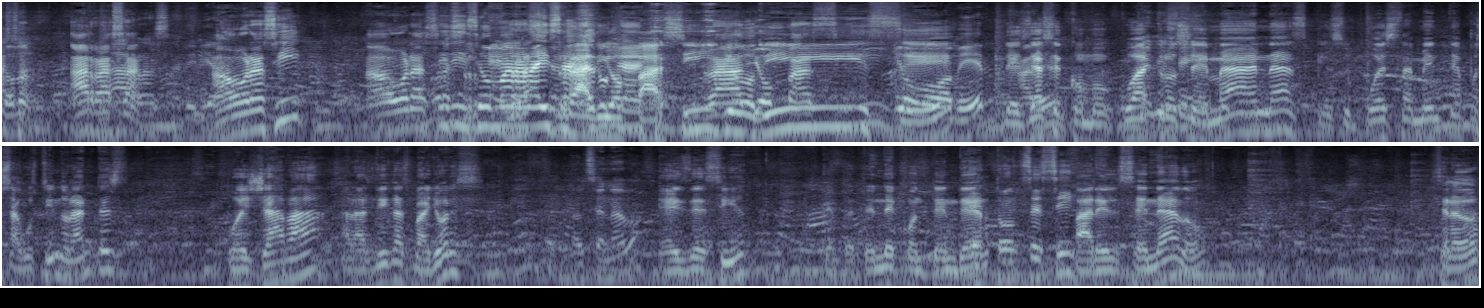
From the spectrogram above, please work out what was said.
Todo- diría. Ahora sí, ahora sí dice Omar Araiza. Radio algo que- Pasillo Radio dice, Pasillo. A ver, desde a ver. hace como cuatro semanas que supuestamente pues Agustín Dorantes pues ya va a las ligas mayores, ¿Al Senado? es decir, que pretende contender Entonces sí. para el Senado. Senador,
